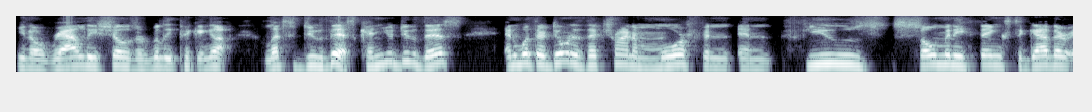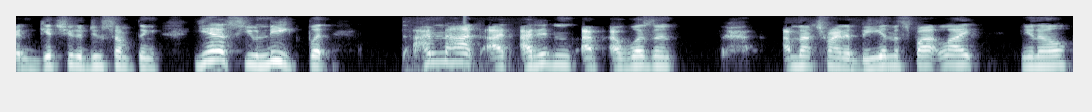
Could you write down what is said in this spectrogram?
you know, reality shows are really picking up. Let's do this. Can you do this? And what they're doing is they're trying to morph and, and fuse so many things together and get you to do something. Yes, unique, but I'm not. I, I didn't. I, I wasn't. I'm not trying to be in the spotlight. You know.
